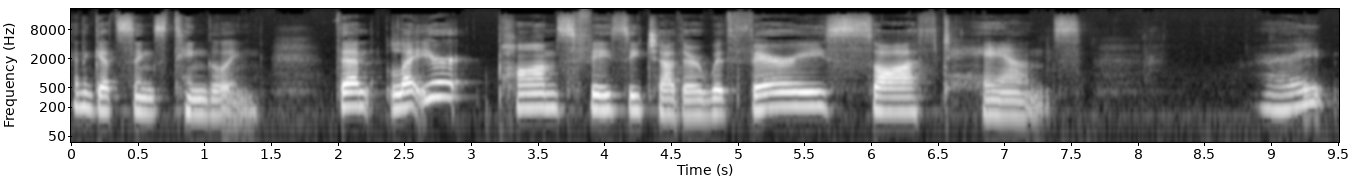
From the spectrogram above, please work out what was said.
Kind of gets things tingling. Then let your palms face each other with very soft hands. All right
